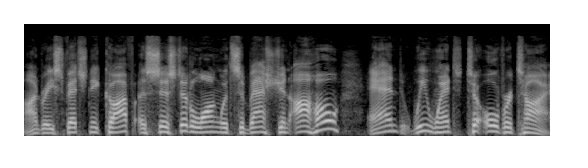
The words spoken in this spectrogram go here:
Andrei Svechnikov assisted along with Sebastian Aho, and we went to overtime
